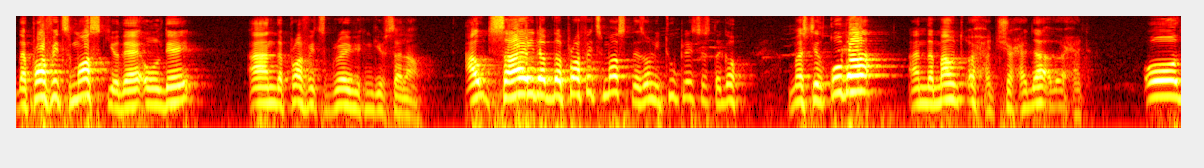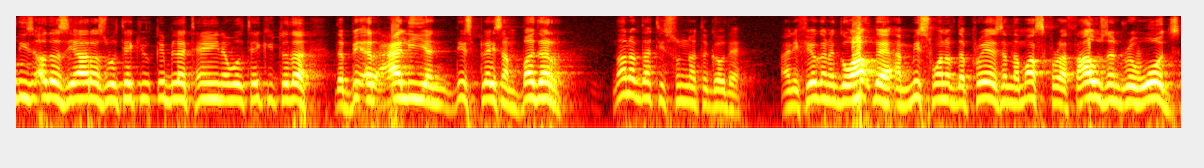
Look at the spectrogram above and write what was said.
The Prophet's mosque, you're there all day, and the Prophet's grave, you can give salam. Outside of the Prophet's mosque, there's only two places to go Masjid Quba and the Mount Uhud, Shuhada Uhud. All these other ziyaras will take you Qiblatain and will take you to the, the Bi'r Ali and this place and Badr. None of that is sunnah to go there. And if you're going to go out there and miss one of the prayers in the mosque for a thousand rewards,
